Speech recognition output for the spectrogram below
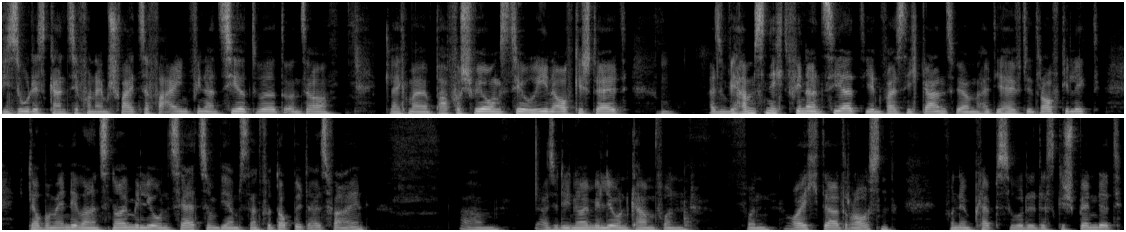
wieso das Ganze von einem Schweizer Verein finanziert wird und so gleich mal ein paar Verschwörungstheorien aufgestellt. Hm. Also wir haben es nicht finanziert, jedenfalls nicht ganz. Wir haben halt die Hälfte draufgelegt. Ich glaube, am Ende waren es 9 Millionen Sets und wir haben es dann verdoppelt als Verein. Ähm, also die 9 Millionen kamen von, von euch da draußen. Von den Plebs wurde das gespendet.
